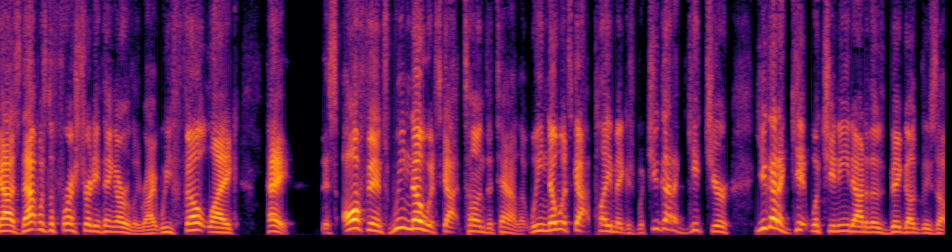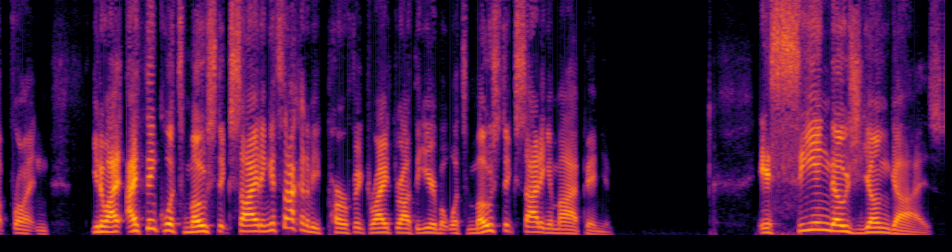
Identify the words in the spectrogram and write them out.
guys, that was the frustrating thing early, right? We felt like, hey, this offense, we know it's got tons of talent. We know it's got playmakers, but you got to get your, you got to get what you need out of those big uglies up front. And you know, I, I think what's most exciting, it's not going to be perfect right throughout the year, but what's most exciting, in my opinion, is seeing those young guys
